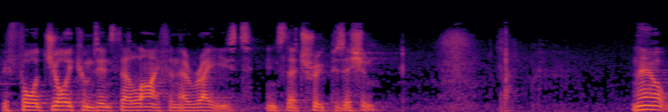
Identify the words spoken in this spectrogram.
before joy comes into their life and they're raised into their true position. Now,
